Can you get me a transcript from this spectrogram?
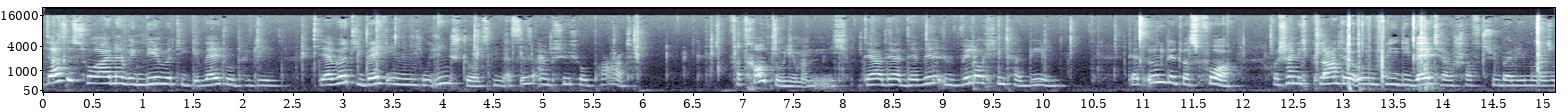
Das ist so einer, wegen dem wird die Welt untergehen. Der wird die Welt in den Ruin stürzen. Das ist ein Psychopath. Vertraut so jemandem nicht. Der, der, der will, will euch hintergehen. Der hat irgendetwas vor. Wahrscheinlich plant er irgendwie die Weltherrschaft zu übernehmen oder so.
